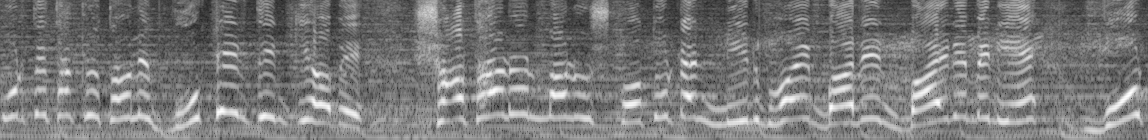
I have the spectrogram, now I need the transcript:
পড়তে থাকল, তাহলে ভোটের দিন কি হবে? সাধারণ মানুষ কতটা নির্ভয় বাড়ির বাইরে বেরিয়ে ভোট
